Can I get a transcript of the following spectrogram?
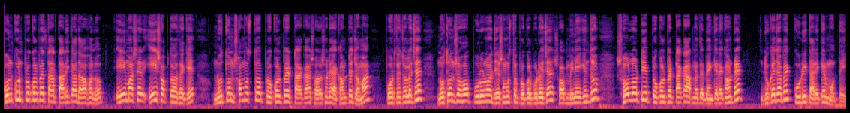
কোন কোন প্রকল্পে তার তালিকা দেওয়া হলো, এই মাসের এই সপ্তাহ থেকে নতুন সমস্ত প্রকল্পের টাকা সরাসরি অ্যাকাউন্টে জমা পড়তে চলেছে। নতুন সহ পুরনো যে সমস্ত প্রকল্প রয়েছে, সব মিলিয়ে কিন্তু ষোলোটি প্রকল্পের টাকা আপনাদের ব্যাংকের অ্যাকাউন্টে ঢুকে যাবে কুড়ি তারিখের মধ্যেই।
